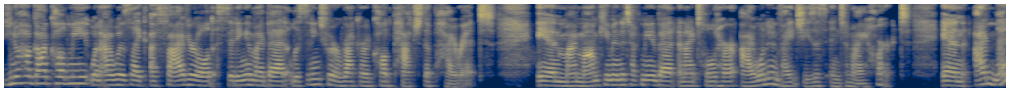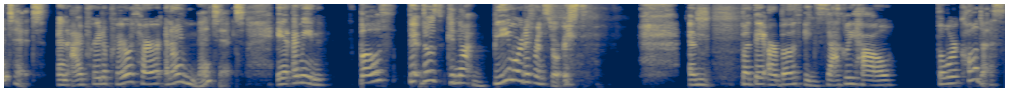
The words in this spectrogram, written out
You know how God called me when I was like a five year old sitting in my bed listening to a record called Patch the Pirate. And my mom came in to tuck me in bed and I told her, I want to invite Jesus into my heart. And I meant it. And I prayed a prayer with her and I meant it. And I mean, both, th- those cannot be more different stories. and, but they are both exactly how the Lord called us.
